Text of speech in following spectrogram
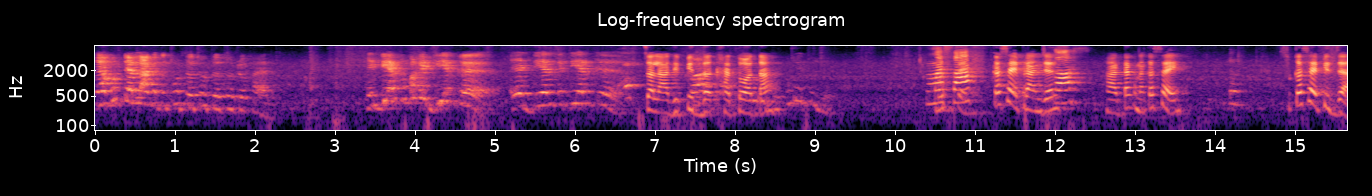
त्या बुट्ट्याला लागत छोटं छोटं छोटं खायला. हे डिअर्क बघा डिअर्क. ए डिअर्क डिअर्क. चला आधी पिझ्झा खातो आता. कसं आहे प्रांजल? हा टाक ना कसं आहे? कसं आहे पिझ्झा?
